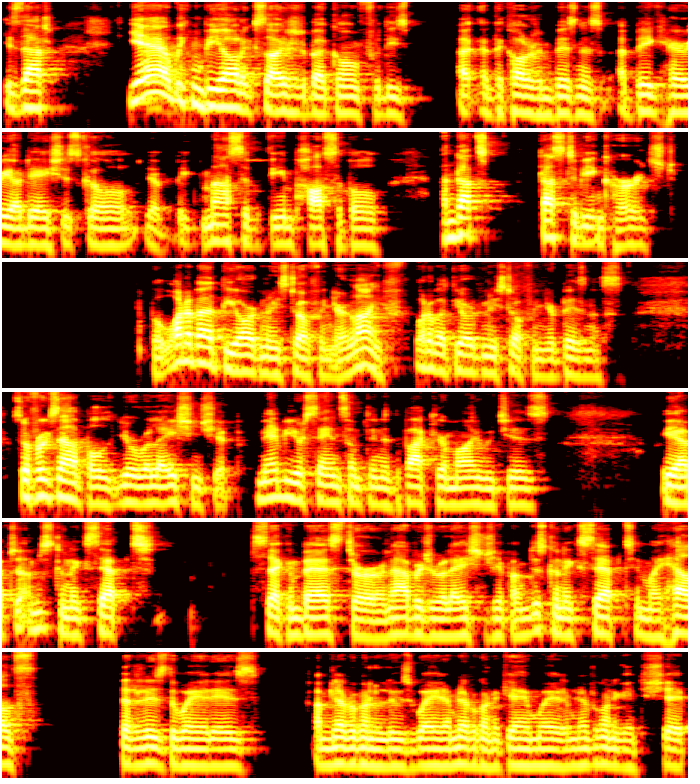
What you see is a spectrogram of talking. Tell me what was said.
is that, yeah, we can be all excited about going for these, uh, they call it in business, a big, hairy, audacious goal, you big, massive, the impossible. And that's that's to be encouraged. But what about the ordinary stuff in your life? What about the ordinary stuff in your business? So, for example, your relationship. Maybe you're saying something at the back of your mind, which is, yeah, I'm just going to accept second best or an average relationship. I'm just going to accept in my health that it is the way it is. I'm never going to lose weight. I'm never going to gain weight. I'm never going to get into shape.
